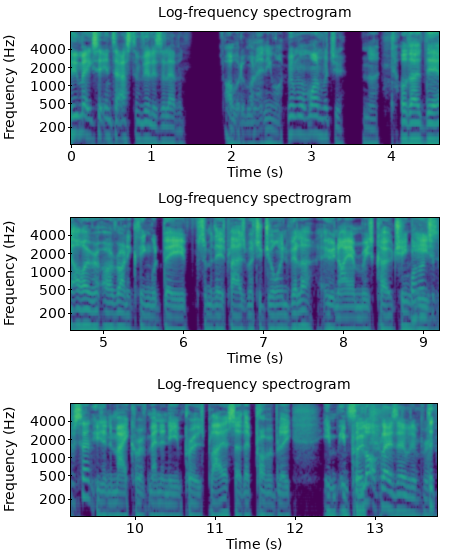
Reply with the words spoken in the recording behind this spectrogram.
who makes it into Aston Villa's eleven? I wouldn't want anyone. We want one, would you? No. Although the ir- ironic thing would be if some of these players were to join Villa, Unai Emery's coaching, he's 100%. he's a maker of men and he improves players, so they probably Im- It's a lot of players they would improve. The,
